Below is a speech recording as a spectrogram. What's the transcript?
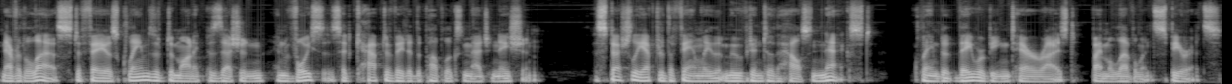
Nevertheless, DeFeo's claims of demonic possession and voices had captivated the public's imagination, especially after the family that moved into the house next claimed that they were being terrorized by malevolent spirits.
